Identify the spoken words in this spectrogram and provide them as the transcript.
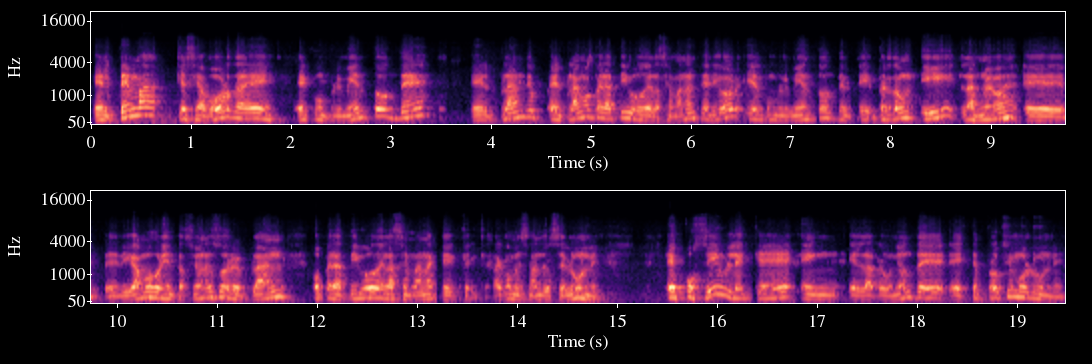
El tema que se aborda es el cumplimiento de el plan, de, el plan operativo de la semana anterior y el cumplimiento del, eh, perdón, y las nuevas, eh, eh, digamos, orientaciones sobre el plan operativo de la semana que está comenzando ese lunes es posible que en, la reunión de este próximo lunes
